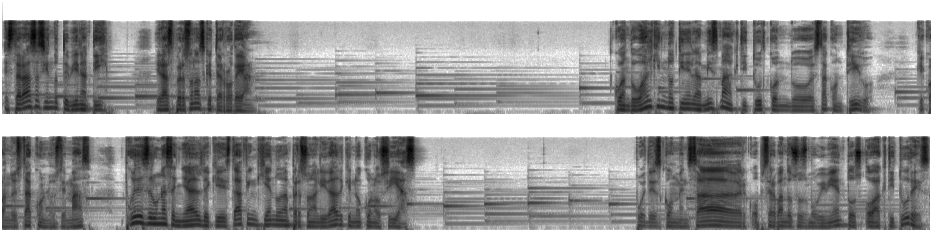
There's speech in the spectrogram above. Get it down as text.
Estarás haciéndote bien a ti y a las personas que te rodean. Cuando alguien no tiene la misma actitud cuando está contigo que cuando está con los demás, puede ser una señal de que está fingiendo una personalidad que no conocías. Puedes comenzar observando sus movimientos o actitudes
